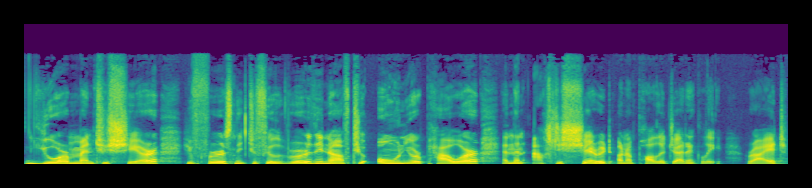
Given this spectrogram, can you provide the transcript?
you are meant to share, you first need to feel worthy enough to own your power and then actually share it unapologetically, right?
